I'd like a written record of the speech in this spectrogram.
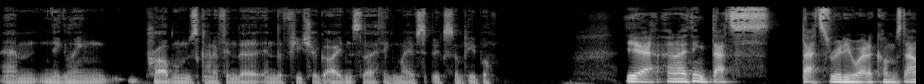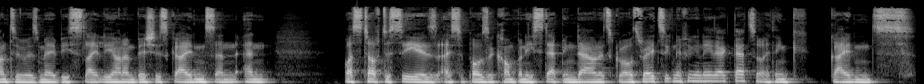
um, niggling problems kind of in the, in the future guidance that I think might have spooked some people. Yeah. And I think that's, that's really where it comes down to is maybe slightly unambitious guidance and, and, what's tough to see is, I suppose, a company stepping down its growth rate significantly like that. So I think guidance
